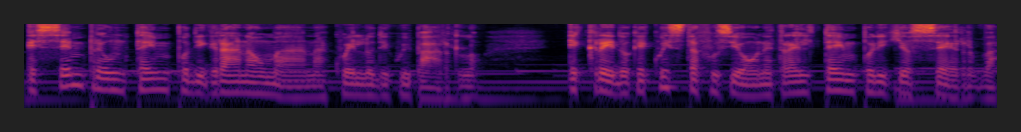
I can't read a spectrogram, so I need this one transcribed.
È sempre un tempo di grana umana quello di cui parlo, e credo che questa fusione tra il tempo di chi osserva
